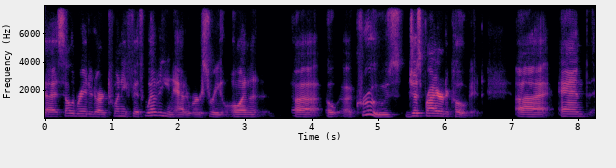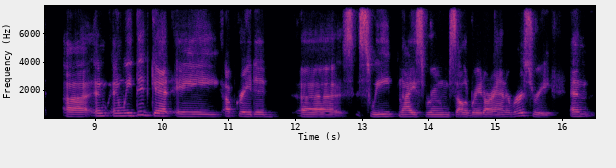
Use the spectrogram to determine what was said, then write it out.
uh, celebrated our 25th wedding anniversary on uh, a, a, cruise just prior to COVID. Uh, and, uh, and, and we did get a upgraded uh, suite, nice room, celebrate our anniversary. And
